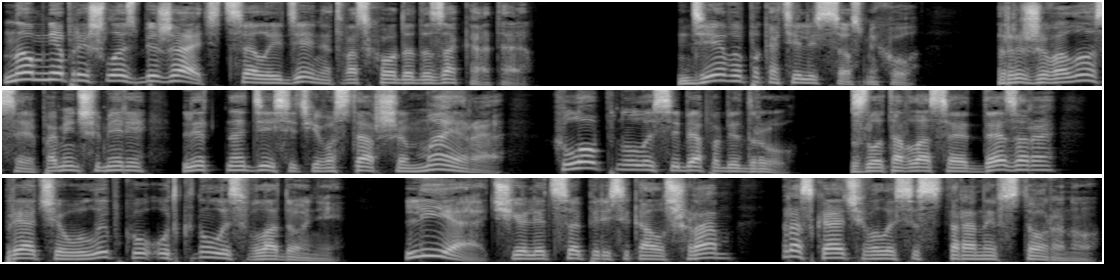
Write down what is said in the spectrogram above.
Но мне пришлось бежать целый день от восхода до заката. Девы покатились со смеху. Рыжеволосая, по меньшей мере, лет на десять его старше Майера, хлопнула себя по бедру. Златовласая Дезера, пряча улыбку, уткнулась в ладони. Лия, чье лицо пересекал шрам, раскачивалась из стороны в сторону,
